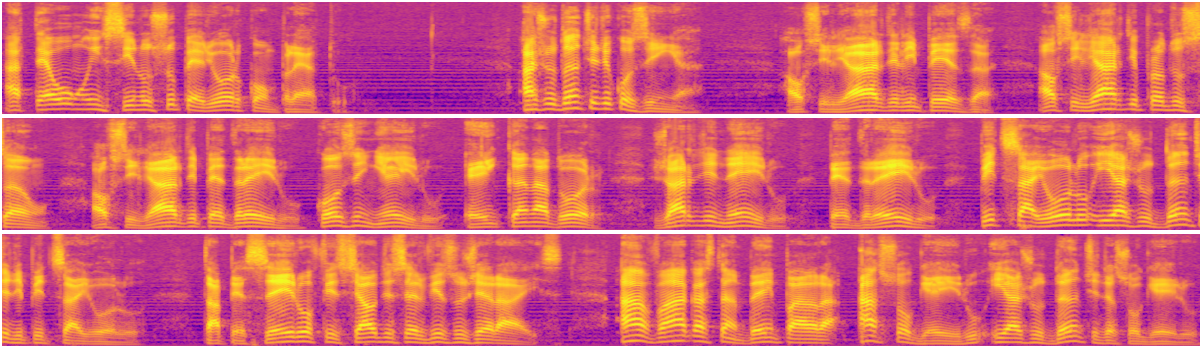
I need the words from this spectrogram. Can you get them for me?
até o ensino superior completo. Ajudante de cozinha, auxiliar de limpeza, auxiliar de produção, auxiliar de pedreiro, cozinheiro, encanador, jardineiro, pedreiro, pizzaiolo e ajudante de pizzaiolo, tapeceiro oficial de serviços gerais. Há vagas também para açougueiro e ajudante de açougueiro,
